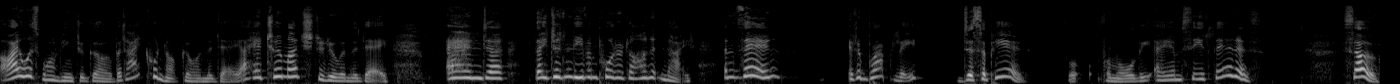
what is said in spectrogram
I was wanting to go, but I could not go in the day. I had too much to do in the day. And uh, they didn't even put it on at night. And then it abruptly disappeared for, from all the AMC theatres. So,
